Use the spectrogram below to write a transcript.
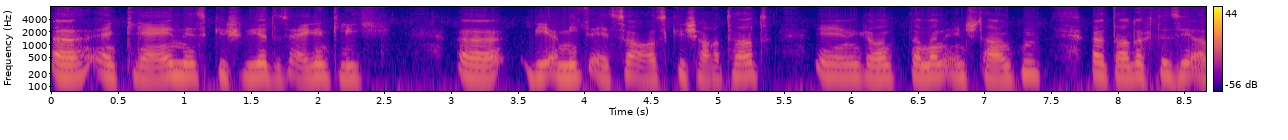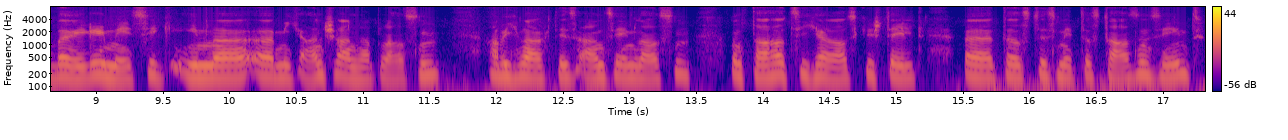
äh, ein kleines Geschwür, das eigentlich wie ein Mitesser ausgeschaut hat, im Grunde genommen entstanden. Äh, dadurch, dass ich aber regelmäßig immer äh, mich anschauen habe lassen, habe ich mir auch das ansehen lassen. Und da hat sich herausgestellt, äh, dass das Metastasen sind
